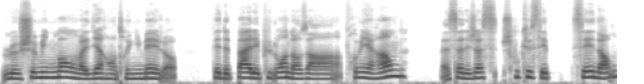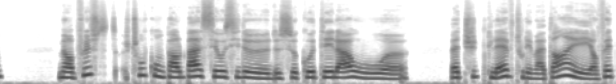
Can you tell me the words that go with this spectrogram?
le cheminement, on va dire, entre guillemets, genre, fait de ne pas aller plus loin dans un premier round, bah, ça, déjà, je trouve que c'est énorme. Mais en plus, je trouve qu'on ne parle pas assez aussi de, de ce côté-là où euh, bah, tu te lèves tous les matins et en fait,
